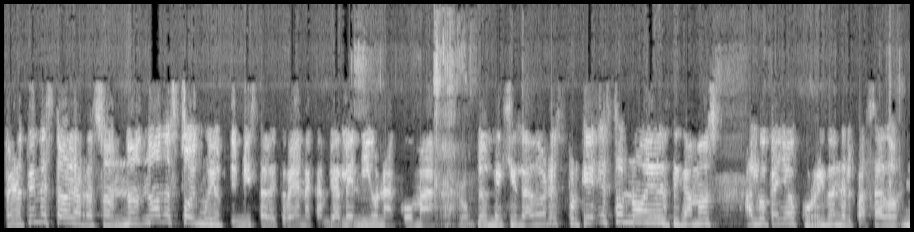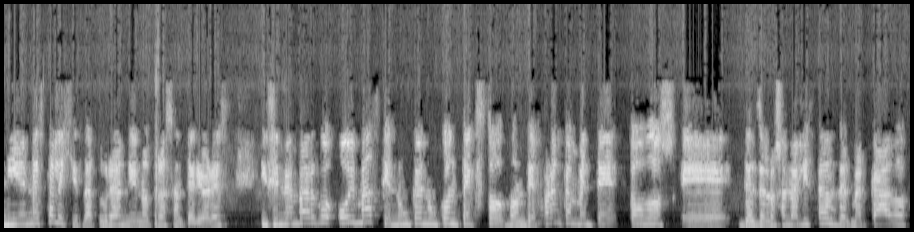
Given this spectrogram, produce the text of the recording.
pero tienes toda la razón. No, no, estoy muy optimista de que vayan a cambiarle ni una coma los legisladores, porque esto no es, digamos, algo que haya ocurrido en el pasado, ni en esta legislatura ni en otras anteriores. Y sin embargo, hoy más que nunca en un contexto donde, francamente, todos, eh, desde los analistas del mercado,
